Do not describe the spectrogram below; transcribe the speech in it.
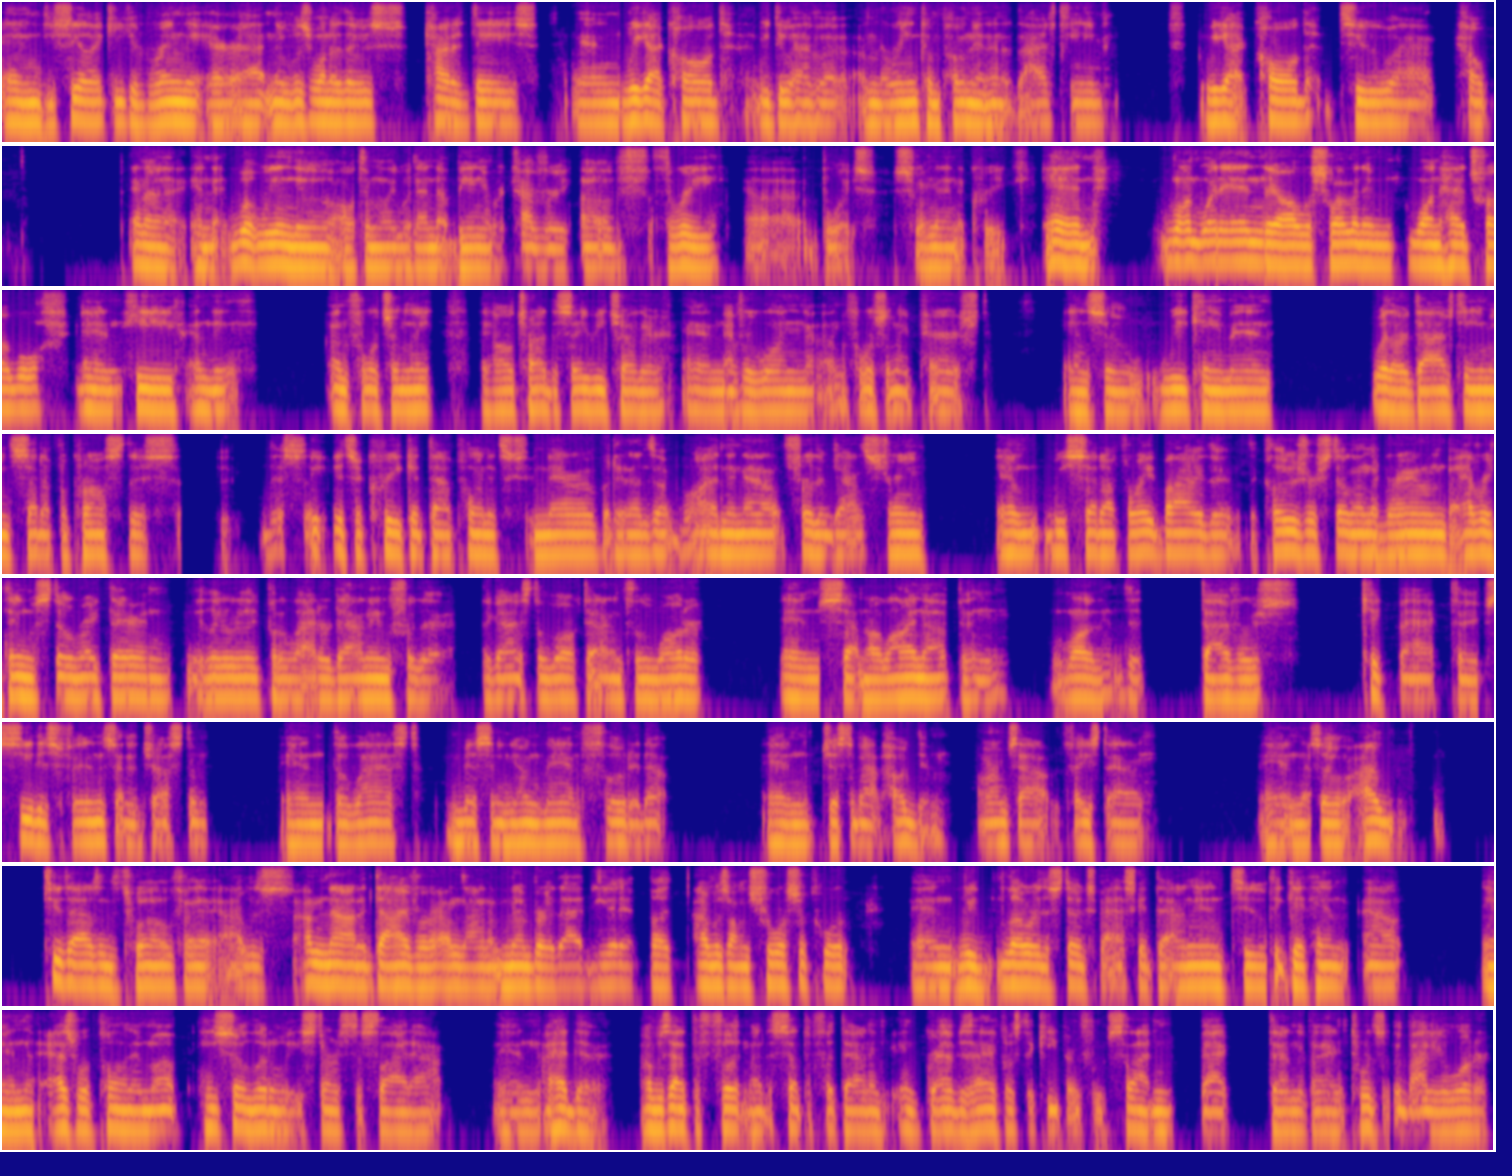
and you feel like you could wring the air out, and it was one of those kind of days. And we got called. We do have a, a marine component in the dive team. We got called to uh, help and uh, and what we knew ultimately would end up being a recovery of three uh, boys swimming in the creek. And one went in, they all were swimming, and one had trouble, and he and the unfortunately they all tried to save each other, and everyone unfortunately perished. And so we came in with our dive team and set up across this this it's a creek at that point it's narrow but it ends up widening out further downstream and we set up right by the the closure still on the ground but everything was still right there and we literally put a ladder down in for the the guys to walk down into the water and setting our line up. And one of the divers kicked back to seat his fins and adjust them. And the last missing young man floated up and just about hugged him, arms out, face down. And so I 2012, uh, I was, I'm not a diver. I'm not a member of that unit, but I was on shore support and we lower the Stokes basket down into to get him out. And as we're pulling him up, he's so little, he starts to slide out. And I had to, I was at the foot and I had to set the foot down and, and grab his ankles to keep him from sliding back down the bank towards the body of water.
